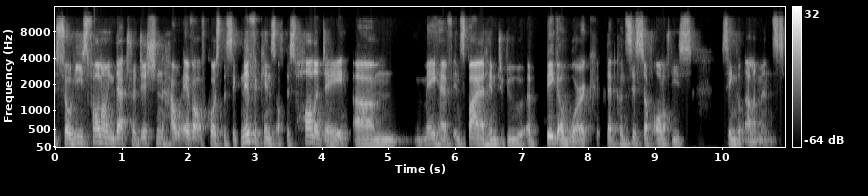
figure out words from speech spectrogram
so he's following that tradition. However, of course, the significance of this holiday um, may have inspired him to do a bigger work that consists of all of these single elements.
